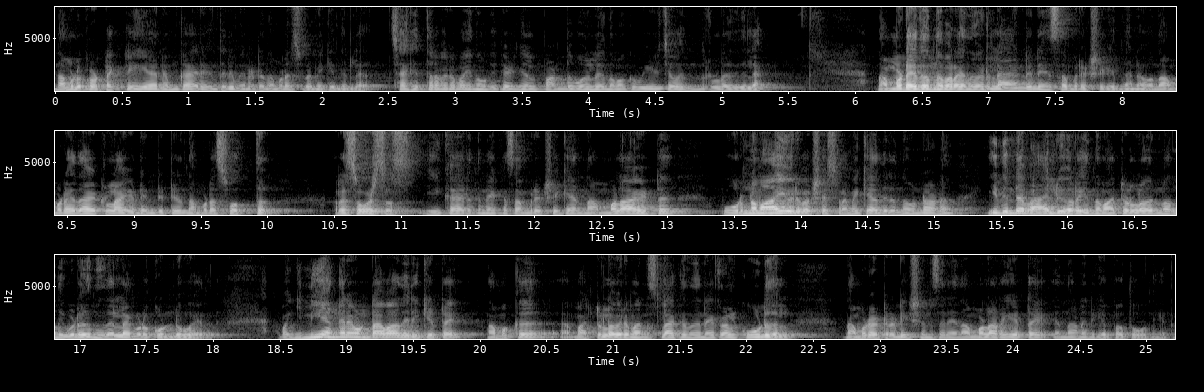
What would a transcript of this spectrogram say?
നമ്മൾ പ്രൊട്ടക്റ്റ് ചെയ്യാനും കാര്യത്തിന് വേണ്ടിയിട്ട് നമ്മൾ ശ്രമിക്കുന്നില്ല. ചരിത്രപരമായി നോക്കിക്കഴിഞ്ഞാൽ പണ്ട് മുതലേ നമുക്ക് വീഴ്ച വന്നിട്ടുള്ള ഇതിലാണ് നമ്മുടേതെന്ന് പറയുന്ന ഒരു ലാൻഡിനെ സംരക്ഷിക്കുന്നതിനോ നമ്മുടേതായിട്ടുള്ള ഐഡന്റിറ്റി നമ്മുടെ സ്വത്ത് റിസോഴ്സസ് ഈ കാര്യത്തിനെയൊക്കെ സംരക്ഷിക്കാൻ നമ്മളായിട്ട് പൂർണമായി ഒരുപക്ഷെ ശ്രമിക്കാതിരുന്നുകൊണ്ടാണ് ഇതിന്റെ വാല്യൂ അറിയുന്ന മറ്റുള്ളവൻ വന്ന് ഇവിടെ നിന്ന് ഇതെല്ലാം കൂടെ കൊണ്ടുപോയത്. അപ്പോൾ ഇനി അങ്ങനെ ഉണ്ടാവാതിരിക്കട്ടെ. നമുക്ക് മറ്റുള്ളവർ മനസ്സിലാക്കുന്നതിനേക്കാൾ കൂടുതൽ നമ്മുടെ ട്രഡീഷൻസിനെ നമ്മൾ അറിയട്ടെ എന്നാണ് എനിക്കിപ്പോൾ തോന്നിയത്.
